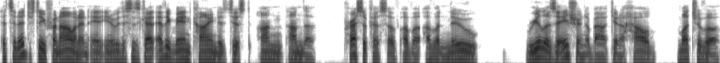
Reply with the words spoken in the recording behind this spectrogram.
it's an interesting phenomenon. And, you know, this is got, I think mankind is just on on the precipice of of a of a new realization about you know how much of a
